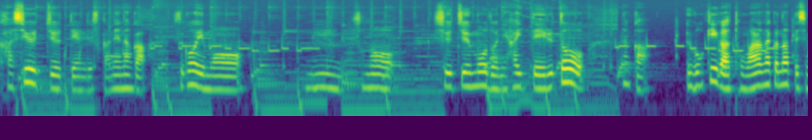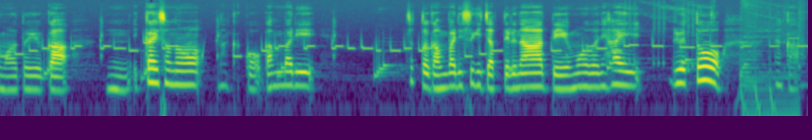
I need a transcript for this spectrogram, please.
過集中っていうんですかね。なんかすごいもううんその集中モードに入っているとなんか動きが止まらなくなってしまうというか、うん、一回そのなんかこう頑張りちょっと頑張りすぎちゃってるなーっていうモードに入るとなんか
